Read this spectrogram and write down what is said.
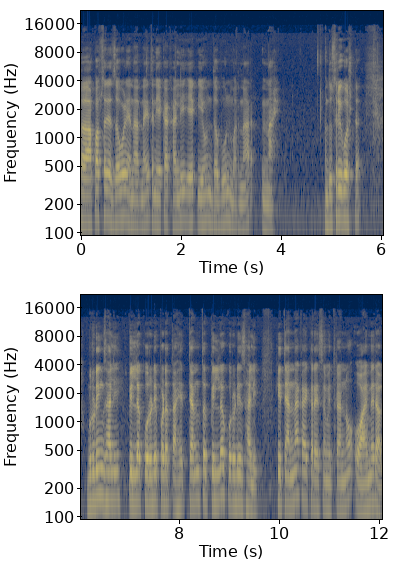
आपापसाच्या जवळ येणार नाहीत आणि एकाखाली एक येऊन दबून मरणार नाही. दुसरी गोष्ट ब्रुडिंग झाली पिल्लं कोरडी पडत आहेत. त्यानंतर पिल्लं कोरडी झाली की त्यांना काय करायचं मित्रांनो? वायमेरॉल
